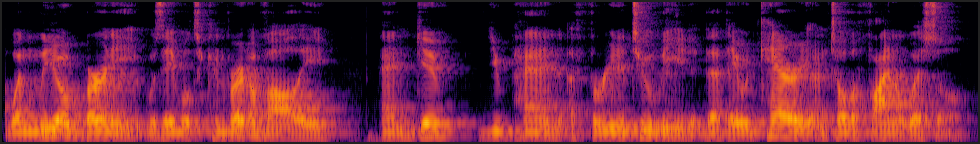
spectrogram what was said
when Leo Burney was able to convert a volley and give UPenn a 3 2 lead that they would carry until the final whistle,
